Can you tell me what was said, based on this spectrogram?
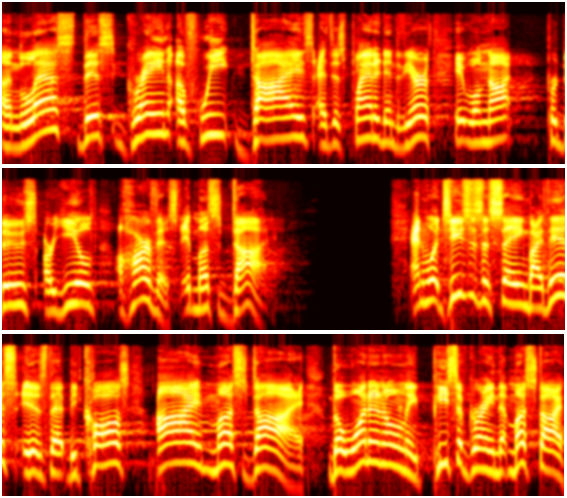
unless this grain of wheat dies as it's planted into the earth, it will not produce or yield a harvest, it must die. And what Jesus is saying by this is that because I must die, the one and only piece of grain that must die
